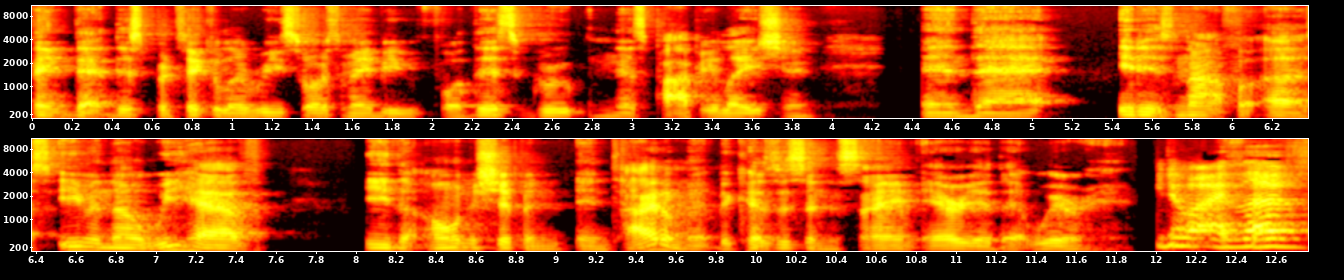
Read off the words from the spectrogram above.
think that this particular resource may be for this group and this population, and that it is not for us, even though we have either ownership and entitlement because it's in the same area that we're in. You know, I love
